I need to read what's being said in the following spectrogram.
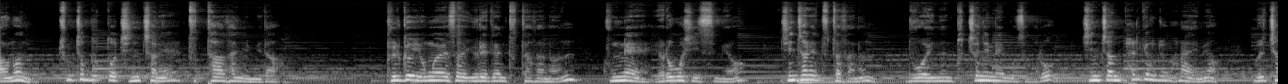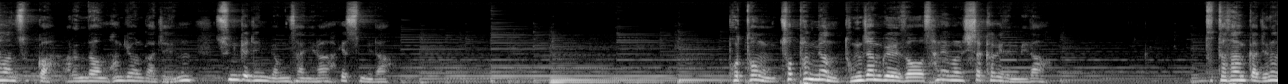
다음은 충청북도 진천의 두타산입니다. 불교 용어에서 유래된 두타산은 국내에 여러 곳이 있으며 진천의 두타산은 누워있는 부처님의 모습으로 진천 팔경 중 하나이며 물창한 숲과 아름다운 환경을 가진 숨겨진 명산이라 하겠습니다. 보통 초평면 동장교에서 산행을 시작하게 됩니다. 두타산까지는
